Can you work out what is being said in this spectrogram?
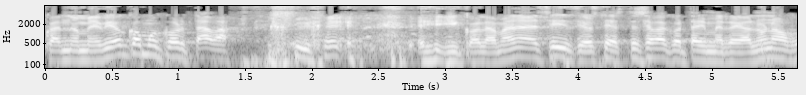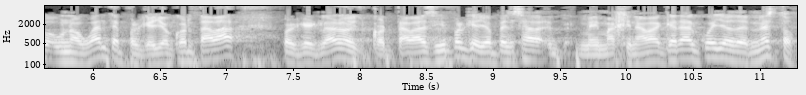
Cuando me vio cómo cortaba, y con la mano así, dice, hostia, este se va a cortar. Y me regaló unos, unos guantes, porque yo cortaba, porque claro, cortaba así porque yo pensaba, me imaginaba que era el cuello de Ernesto.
